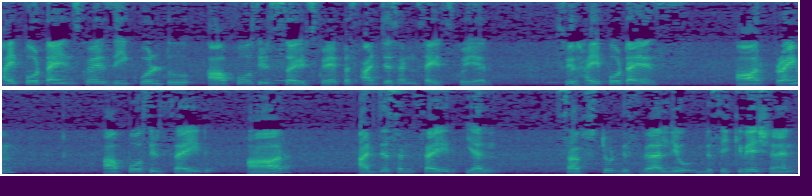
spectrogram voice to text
hypotenuse square is equal to opposite side square plus adjacent side square so your hypotenuse R prime opposite side R adjacent side L substitute this value in this equation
